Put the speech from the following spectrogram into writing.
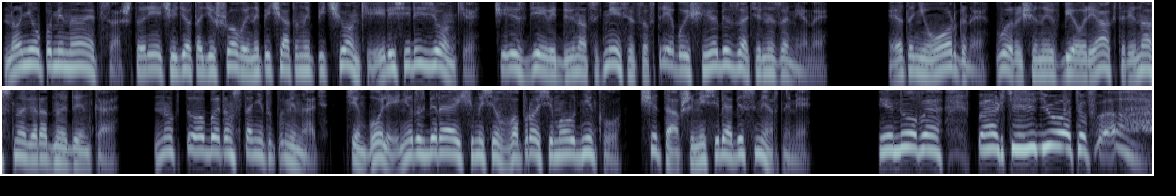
но не упоминается, что речь идет о дешевой напечатанной печенке или селезенке, через 9-12 месяцев требующей обязательной замены. Это не органы, выращенные в биореакторе на основе родной ДНК. Но кто об этом станет упоминать, тем более не разбирающимися в вопросе молодняку, считавшими себя бессмертными. «И новая партия идиотов а,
